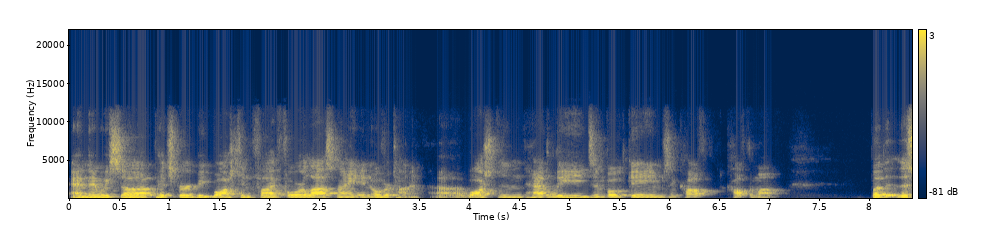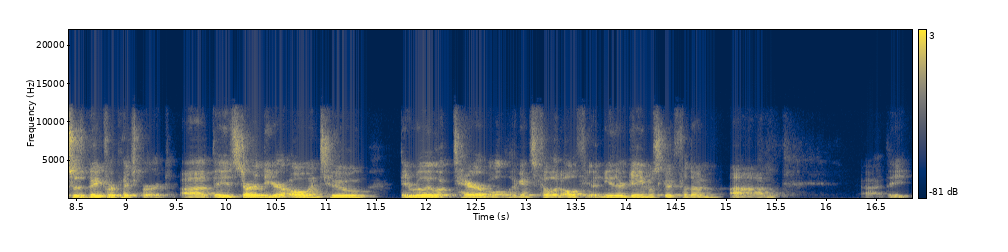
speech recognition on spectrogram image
And then we saw Pittsburgh beat Washington 5 4 last night in overtime. Uh, Washington had leads in both games and coughed, coughed them up. But th- this was big for Pittsburgh. Uh, they started the year 0 2. They really looked terrible against Philadelphia. Neither game was good for them. Um, uh, they,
